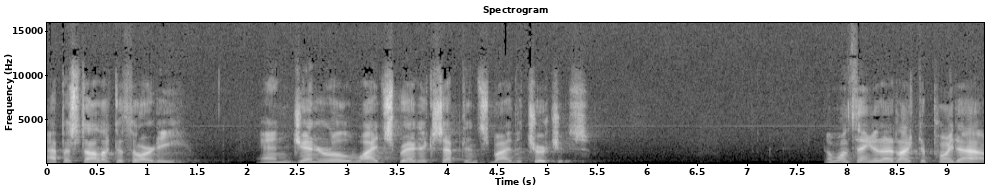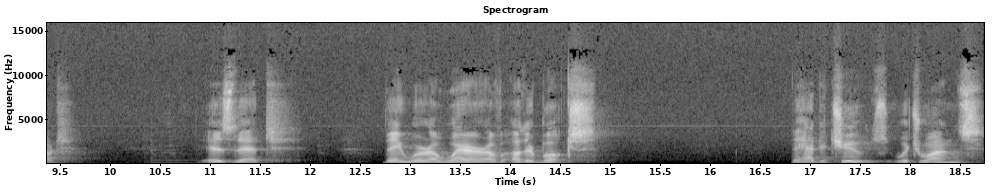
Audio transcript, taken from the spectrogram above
apostolic authority and general widespread acceptance by the churches. Now, one thing that I'd like to point out is that they were aware of other books. They had to choose which ones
